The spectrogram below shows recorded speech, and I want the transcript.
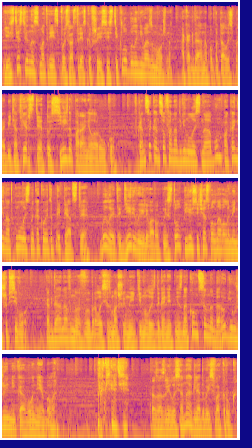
Естественно, смотреть сквозь растрескавшееся стекло было невозможно, а когда она попыталась пробить отверстие, то сильно поранила руку конце концов она двинулась на обум, пока не наткнулась на какое-то препятствие. Было это дерево или воротный столб, ее сейчас волновало меньше всего. Когда она вновь выбралась из машины и кинулась догонять незнакомца, на дороге уже никого не было. «Проклятие!» – разозлилась она, оглядываясь вокруг.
